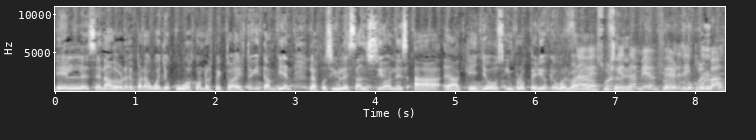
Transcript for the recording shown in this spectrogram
el senador paraguayo Cubas con respecto a esto y también las posibles sanciones a, aquellos improperios que vuelvan a suceder. ¿Sabes por qué también, Fer, disculpa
